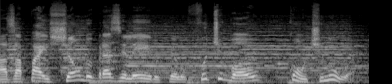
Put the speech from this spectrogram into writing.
Mas a paixão do brasileiro pelo futebol continua.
